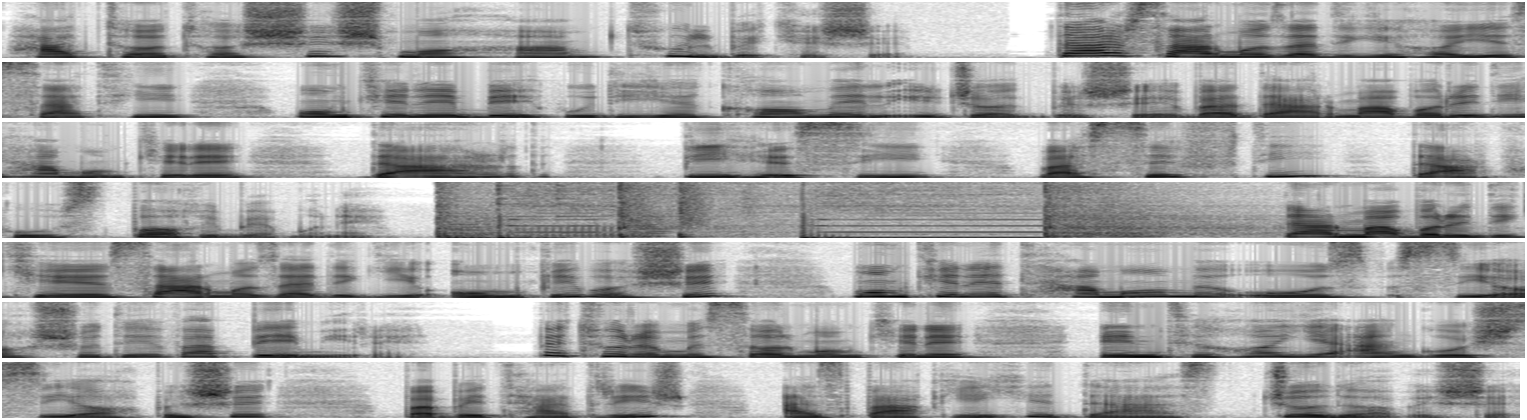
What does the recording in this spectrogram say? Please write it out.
حتی تا شش ماه هم طول بکشه. در سرمازدگی های سطحی ممکنه بهبودی کامل ایجاد بشه و در مواردی هم ممکنه درد، بیهسی و سفتی در پوست باقی بمونه. در مواردی که سرمازدگی عمقی باشه ممکنه تمام عضو سیاه شده و بمیره. به طور مثال ممکنه انتهای انگشت سیاه بشه و به تدریج از بقیه دست جدا بشه.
